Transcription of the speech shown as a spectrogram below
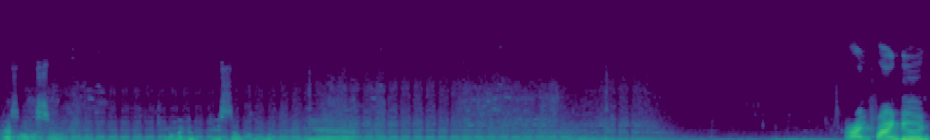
That's awesome. Yeah, my dude. It's so cool. Yeah. Alright, fine, dude.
